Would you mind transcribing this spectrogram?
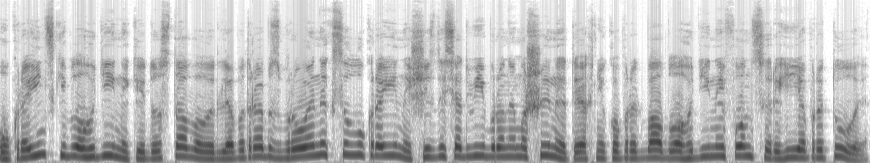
Українські благодійники доставили для потреб Збройних сил України 62 бронемашини. Техніку придбав благодійний фонд Сергія Притули.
